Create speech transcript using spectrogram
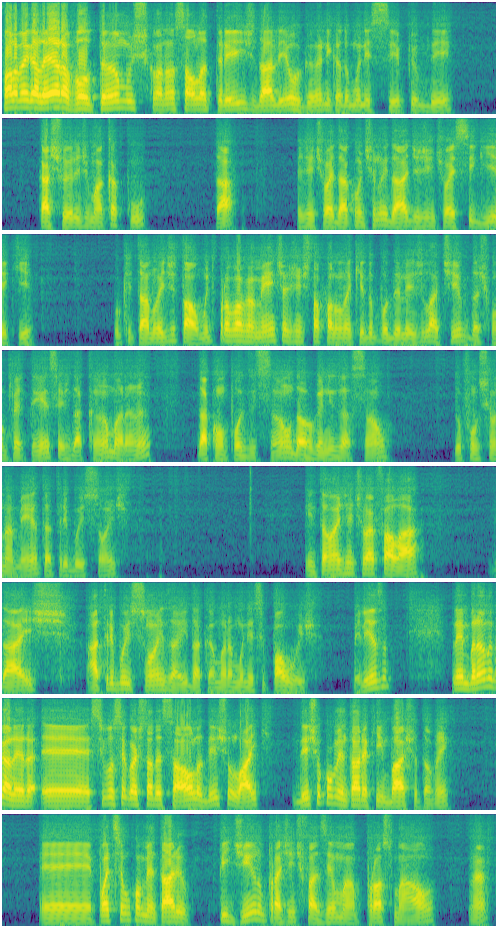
Fala minha galera, voltamos com a nossa aula 3 da Lei Orgânica do município de Cachoeira de Macacu, tá? A gente vai dar continuidade, a gente vai seguir aqui o que está no edital. Muito provavelmente a gente está falando aqui do Poder Legislativo, das competências da Câmara, né? da composição, da organização, do funcionamento, atribuições. Então a gente vai falar das atribuições aí da Câmara Municipal hoje, beleza? Lembrando, galera, é, se você gostar dessa aula, deixa o like, deixa o comentário aqui embaixo também. É, pode ser um comentário pedindo para a gente fazer uma próxima aula, né?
